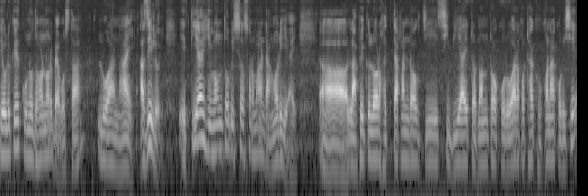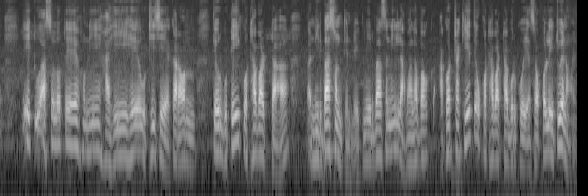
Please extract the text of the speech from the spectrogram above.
তেওঁলোকে কোনো ধৰণৰ ব্যৱস্থা লোৱা নাই। আজিলৈ এতিয়া হিমন্ত বিশ্ব শৰ্মা ডাঙৰীয়াই লাফিকুলৰ হত্যাকাণ্ডক যি চি বি আই তদন্ত কৰোৱাৰ কথা ঘোষণা কৰিছে এইটো আচলতে শুনি হাঁহিহে উঠিছে। কাৰণ তেওঁৰ গোটেই কথা বাৰ্তা নিৰ্বাচন কেন্দ্ৰিক নিৰ্বাচনী লাভালাভক আগত ৰাখিয়ে তেওঁ কথা বাৰ্তাবোৰ কৈ আছে। অকল এইটোৱে নহয়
